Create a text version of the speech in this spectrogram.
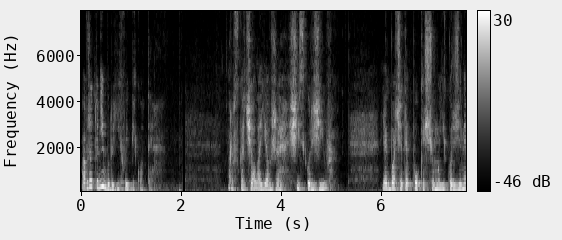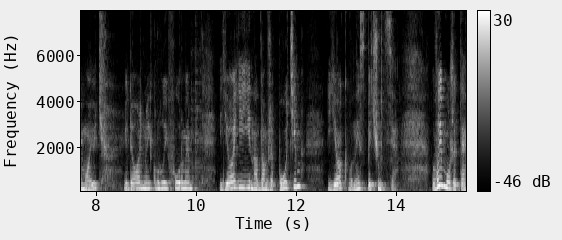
а вже тоді буду їх випікати. Розкачала я вже 6 коржів. Як бачите, поки що мої коржі не мають ідеальної круглої форми. Я її надам вже потім, як вони спечуться. Ви можете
